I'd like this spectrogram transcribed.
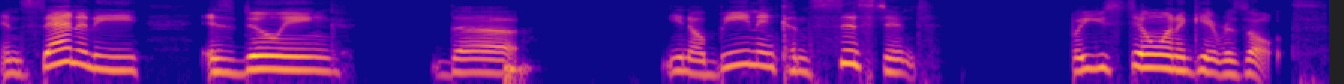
Insanity is doing the, mm. you know, being inconsistent, but you still want to get results.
